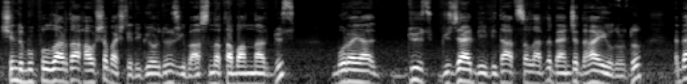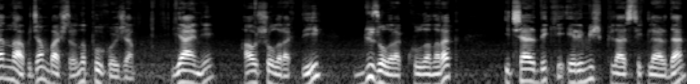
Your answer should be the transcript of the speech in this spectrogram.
Şimdi bu pullarda havşa başladı. Gördüğünüz gibi aslında tabanlar düz. Buraya düz güzel bir vida atsalardı bence daha iyi olurdu. E ben ne yapacağım? Başlarına pul koyacağım. Yani havşa olarak değil düz olarak kullanarak içerideki erimiş plastiklerden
